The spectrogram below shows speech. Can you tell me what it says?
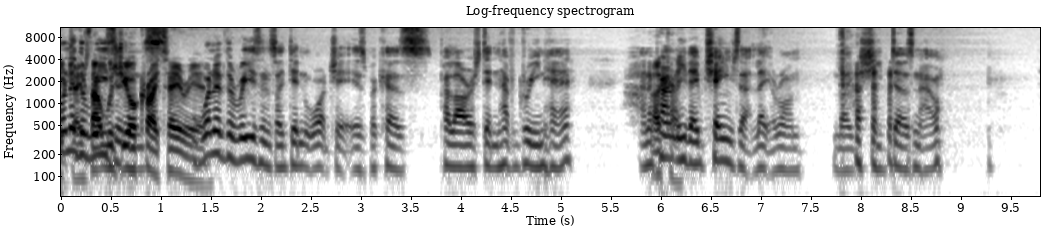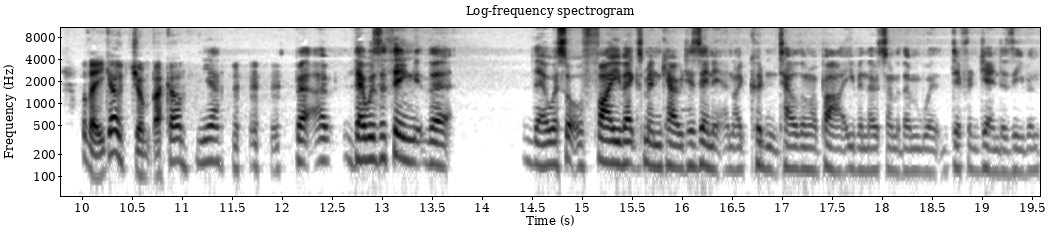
in it, of the reasons that was your criteria. One of the reasons I didn't watch it is because Polaris didn't have green hair, and apparently Okay. they've changed that later on. Like she does now. Well, there you go. Jump back on. Yeah, but uh, there was a thing that there were sort of five X Men characters in it, and I couldn't tell them apart, even though some of them were different genders. Even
